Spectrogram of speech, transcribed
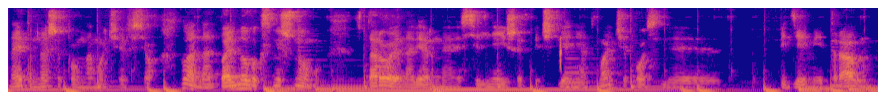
На этом наше полномочия все. Ну ладно, от больного к смешному. Второе, наверное, сильнейшее впечатление от матча после эпидемии травм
